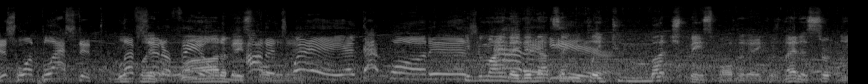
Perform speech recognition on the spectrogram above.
This one blasted We left center lot field of baseball on its today. way, and that one is. Keep in mind, I did not say we played too much baseball today because that is certainly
